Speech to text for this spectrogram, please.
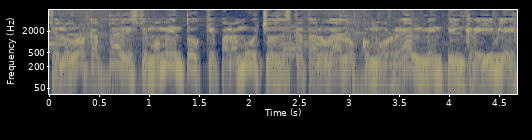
se logró captar este momento que para muchos es catalogado como realmente increíble.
